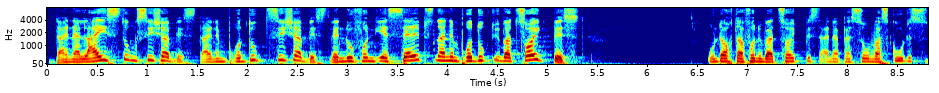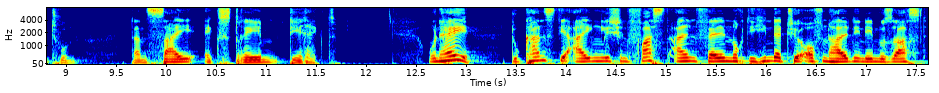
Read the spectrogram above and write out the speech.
deiner Leistung sicher bist, deinem Produkt sicher bist, wenn du von dir selbst und deinem Produkt überzeugt bist, und auch davon überzeugt bist, einer Person was Gutes zu tun, dann sei extrem direkt. Und hey, du kannst dir eigentlich in fast allen Fällen noch die Hintertür offen halten, indem du sagst,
